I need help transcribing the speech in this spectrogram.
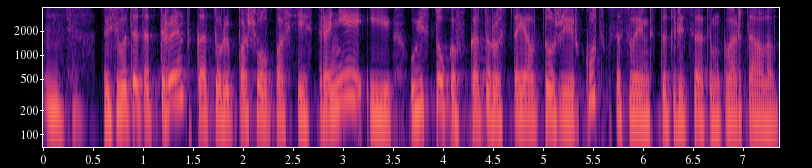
Угу. То есть вот этот тренд, который пошел по всей стране, и у истоков которого стоял тоже Иркутск со своим 130-м кварталом,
